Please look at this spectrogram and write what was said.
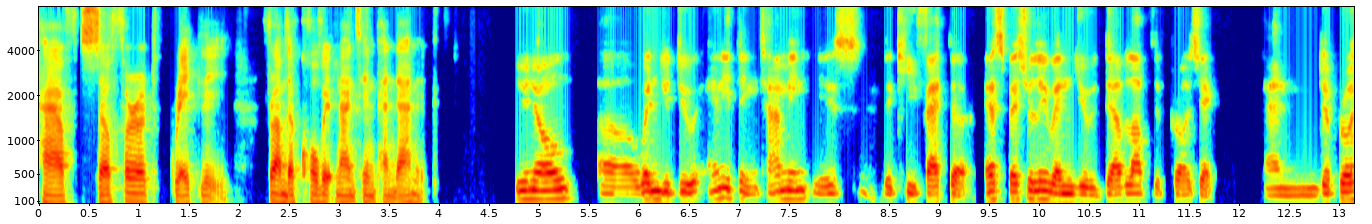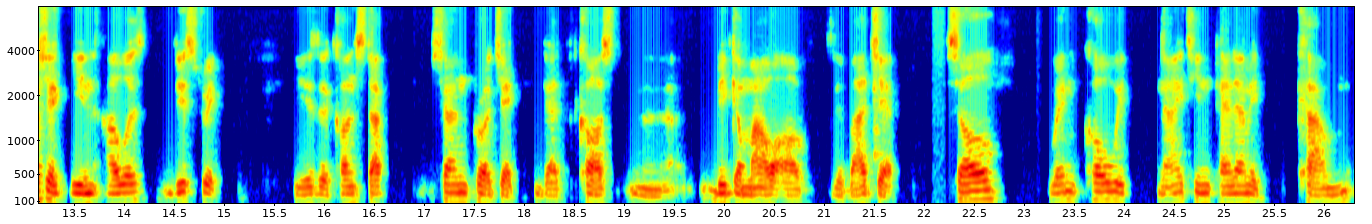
have suffered greatly from the COVID-19 pandemic? You know, uh, when you do anything, timing is the key factor, especially when you develop the project and the project in our district is a construction project that cost uh, big amount of the budget. So when COVID-19 pandemic come,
